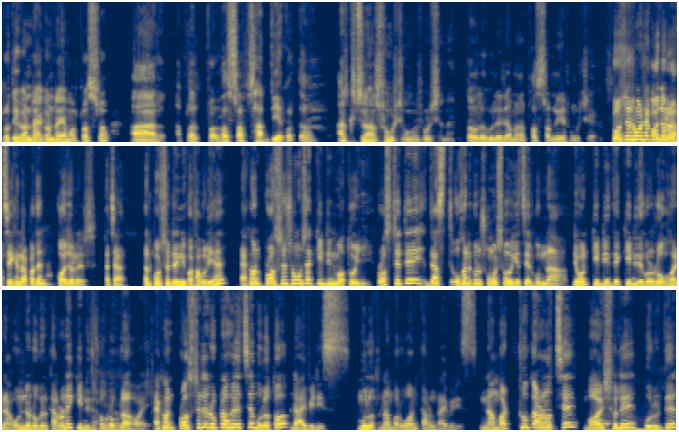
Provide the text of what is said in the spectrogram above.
প্রতি ঘন্টায় ঘন্টায় আমার প্রস্রাব আর আপনার প্রস্রাব সাপ দিয়ে করতে হয়। আর কিছু না আর সমস্যা কোনো সমস্যা না। তাহলে ওগুলো যে আমার প্রস্রাব নিয়ে সমস্যা প্রশ্ন সমস্যা কজনের আছে? এখানে আপনাদের কজনের আচ্ছা নিয়ে কথা বলি হ্যাঁ? এখন প্রস্টেট সমস্যা কিডনির মতোই। প্রস্টেটে জাস্ট ওখানে কোনো সমস্যা হয়ে গেছে এরকম না। যেমন কিডনিতে কিডনিতে কোনো রোগ হয় না। অন্য রোগের কারণে কিডনিতে সব হয়। এখন প্রস্টেটের রোগটা হয়েছে মূলত ডায়াবেটিস মূলত নাম্বার ওয়ান কারণ ডায়াবেটিস নাম্বার টু কারণ হচ্ছে বয়স হলে পুরুষদের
